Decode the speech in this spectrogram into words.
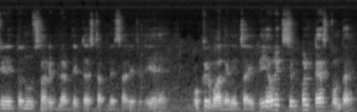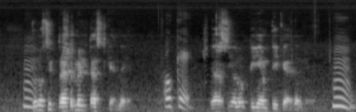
ਜਿਹੜੇ ਤੁਹਾਨੂੰ ਸਾਰੇ ਬਲੱਡ ਦੇ ਟੈਸਟ ਆਪਣੇ ਸਾਰੇ ਜਿਹੜੇ ਹੈ ਉਹ ਕਰਵਾ ਲੈਣੇ ਚਾਹੀਦੇ ਔਰ ਇੱਕ ਸਿੰਪਲ ਟੈਸਟ ਹੁੰਦਾ ਹੂੰ ਜਿਹਨੂੰ ਅਸੀਂ ਟ੍ਰੈਡਮਿਲ ਟੈਸਟ ਕਹਿੰਦੇ ਹਾਂ। ਓਕੇ। ਜਾਂ ਅਸੀਂ ਉਹਨੂੰ TMT ਕਹਿ ਦਿੰਦੇ ਹਾਂ। ਹੂੰ।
